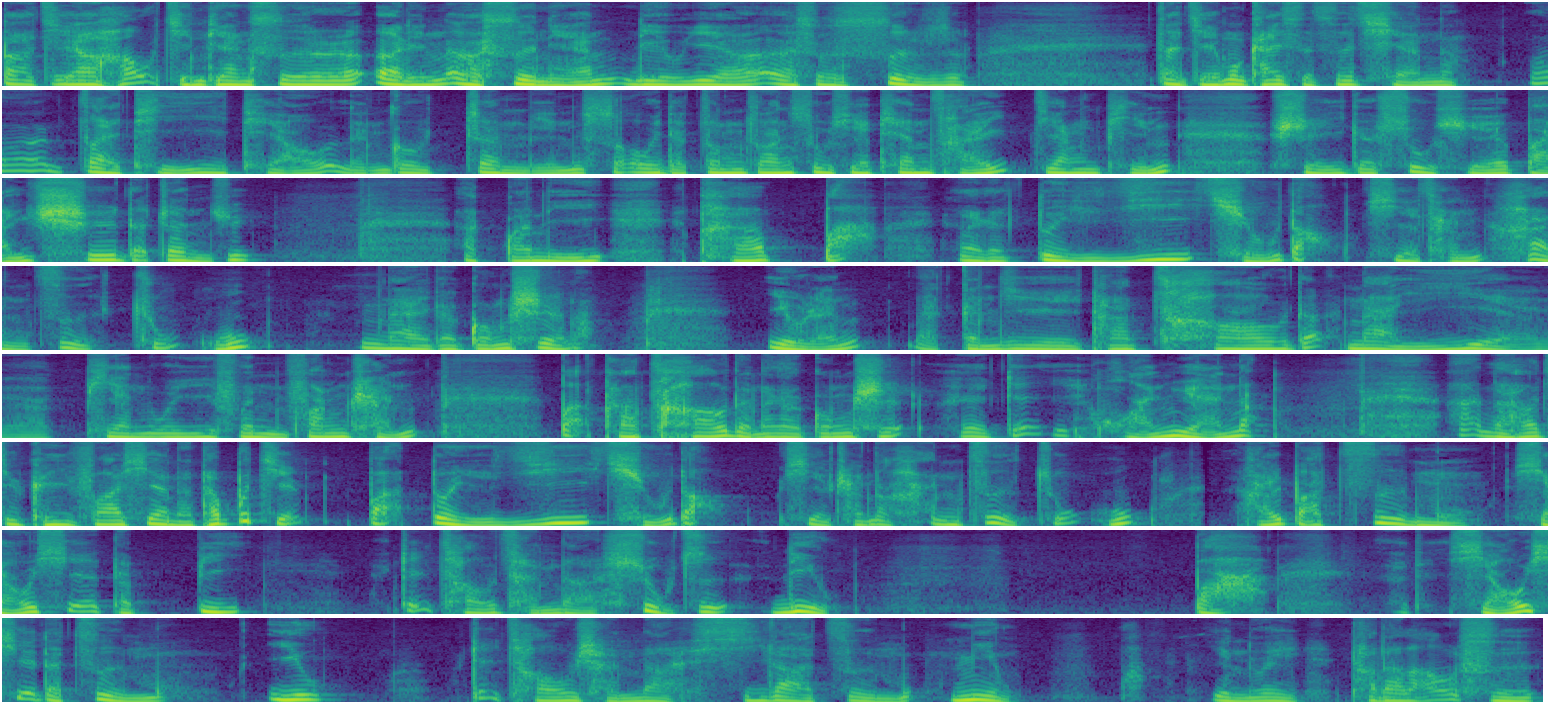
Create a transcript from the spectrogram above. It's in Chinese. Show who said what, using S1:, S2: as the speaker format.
S1: 大家好，今天是二零二四年六月二十四日。在节目开始之前呢，我再提一条能够证明所谓的中专数学天才江平是一个数学白痴的证据啊。关于他把那个对一求导写成汉字组那个公式呢，有人。那根据他抄的那一页的偏微分方程，把他抄的那个公式给还原了啊，然后就可以发现了，他不仅把对一求导写成了汉字组，还把字母小写的 b 给抄成了数字六，把小写的字母 u。抄成了希腊字母缪，因为他的老师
